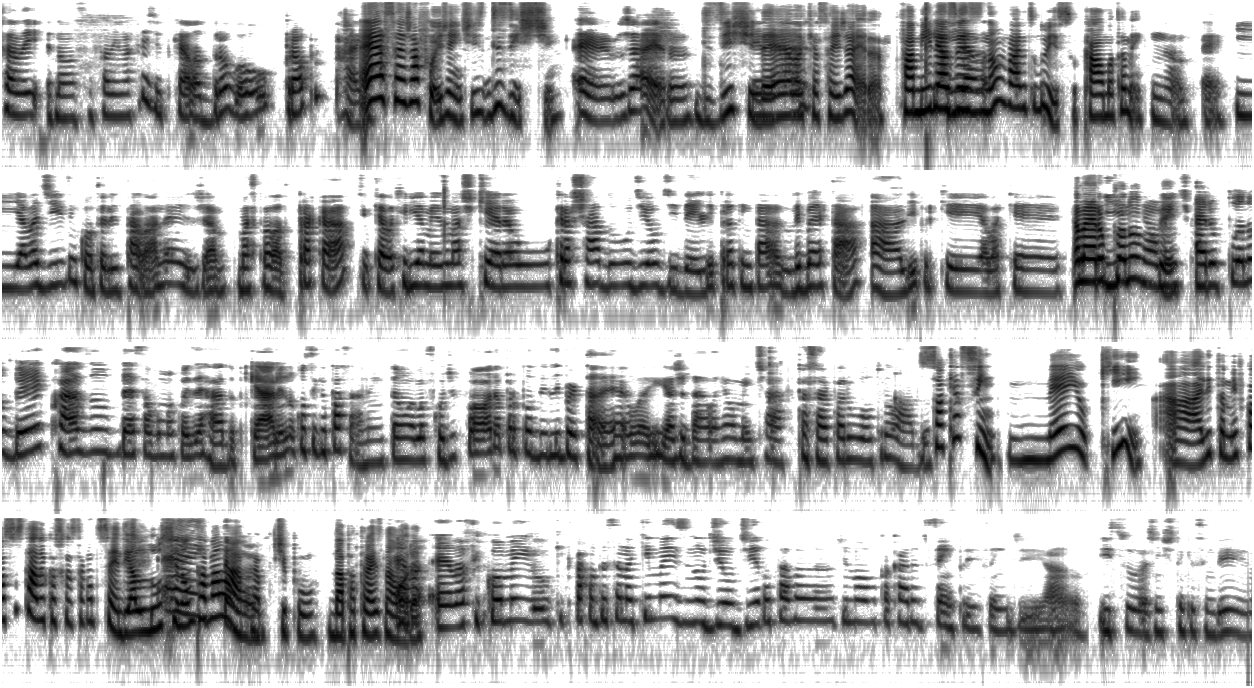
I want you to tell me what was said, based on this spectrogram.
Falei, nossa, falei, não acredito que ela drogou o próprio pai. essa já foi, gente, desiste. É, já era. Desiste E, dela, né? que essa aí já era. Família, às E vezes, ela- não vale tudo isso. Calma também. Não, é. E ela diz, enquanto ele tá lá, né, já mais pra lá pra cá, que o que ela queria mesmo, acho que era o crachá do DOD dele pra tentar libertar a Ali, porque ela quer Ela era o E plano B. realmente era o plano B caso desse alguma coisa errada. Porque a Ali não conseguiu passar, né? Então ela ficou de fora pra poder libertar ela e ajudar ela realmente a passar para o outro lado. Só que assim, meio que a Ali também ficou assustada com as coisas que tá acontecendo. E a Lucy É, não tava lá então. pra, tipo, dar pra trás na hora. Ela, ela ficou meio. O que, que tá acontecendo aqui? Mas no dia a dia ela tava de novo com a cara de sempre. Assim, de. Ah, isso a gente tem que acender.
